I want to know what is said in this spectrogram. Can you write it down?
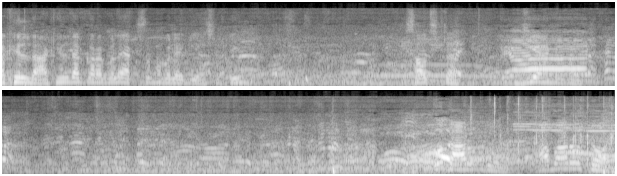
আখিলদা, আখিলদার করা গোলে একশো গোলে এগিয়েছে team south star Zia enterprise. দারুণ গোল, আবারও টয়।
